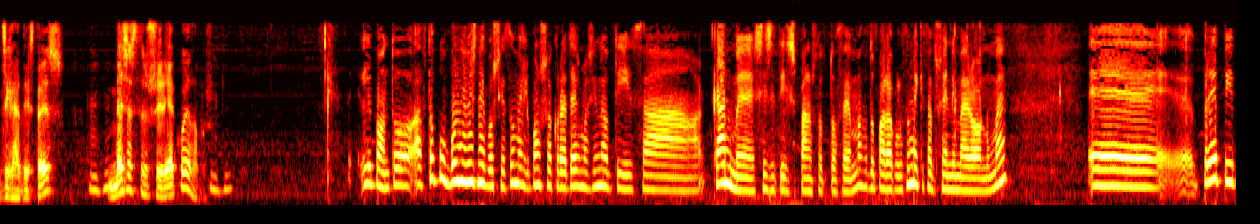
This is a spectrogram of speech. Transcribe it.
τζιχαντιστές μέσα στο Συριακό έδαφος. Λοιπόν, το, αυτό που μπορούμε εμείς να υποσχεθούμε λοιπόν στους ακροατές μας είναι ότι θα κάνουμε συζητήσεις πάνω στο το θέμα, θα το παρακολουθούμε και θα τους ενημερώνουμε. Ε, πρέπει,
